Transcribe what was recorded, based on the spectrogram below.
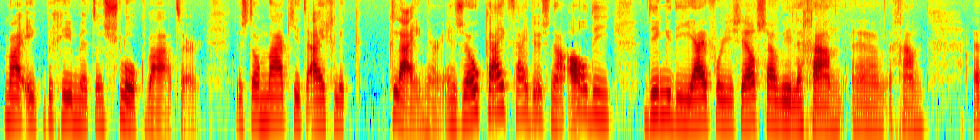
maar ik begin met een slok water. Dus dan maak je het eigenlijk kleiner. En zo kijkt hij dus naar al die dingen die jij voor jezelf zou willen gaan, uh, gaan uh,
